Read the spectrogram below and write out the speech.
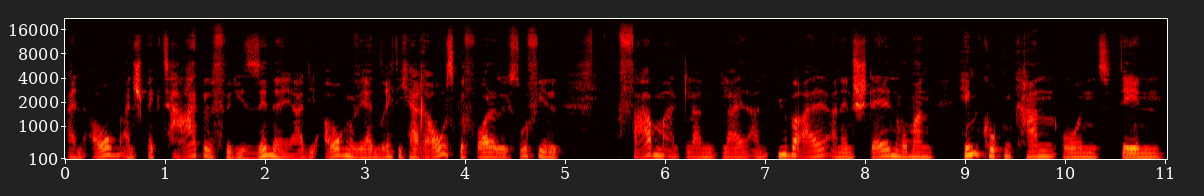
ein Augen, ein Spektakel für die Sinne, ja. Die Augen werden richtig herausgefordert durch so viel Farben an, an überall an den Stellen, wo man hingucken kann und den,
